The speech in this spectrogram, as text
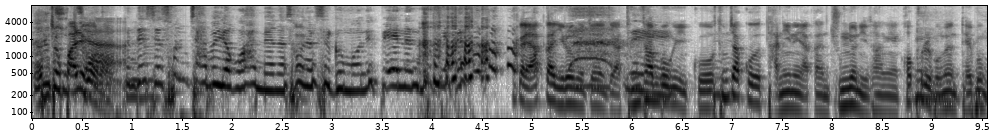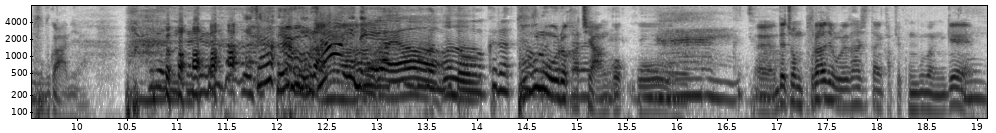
엄청 아, 빨리 진짜. 걸어. 근데 이제 손 잡으려고 하면은 손을 슬그머니 빼는 그러니까 약간 이런. 이제 등산복이 네. 있고 손잡고 다니는 약간 중년 이상의 커플을 네. 보면 대부분 부부가 아니야. 그러니까 이상, 대부분 이상하게. 된 거예요. 한국은 어. 또 그렇다. 부부는 오히려 같이 안 걷고. 아이, 그쵸. 예, 근데 전 브라질 오래 사셨다니 갑자기 궁금한 게 네.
